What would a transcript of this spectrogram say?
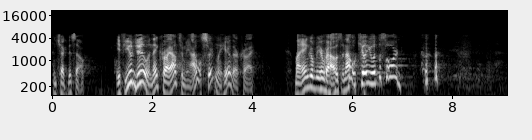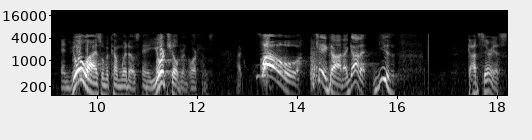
And check this out. If you do and they cry out to me, I will certainly hear their cry. My anger will be aroused, and I will kill you with the sword. and your wives will become widows, and your children orphans. Like, whoa! Okay, God, I got it. You. God's serious.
